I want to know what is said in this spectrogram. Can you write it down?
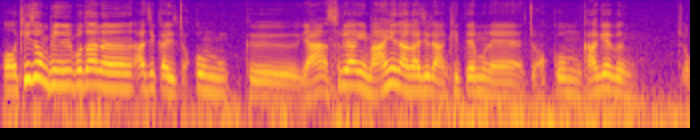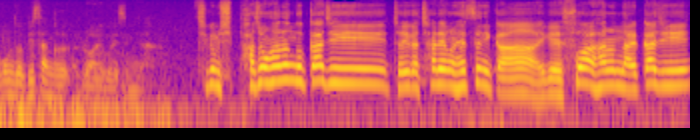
어, 기존 비닐보다는 아직까지 조금 그 야, 수량이 많이 나가지를 않기 때문에 조금 가격은 조금 더 비싼 걸로 알고 있습니다. 지금 시- 파종하는 것까지 저희가 촬영을 했으니까 이게 수확하는 날까지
